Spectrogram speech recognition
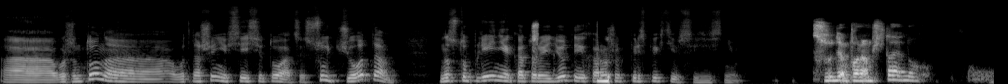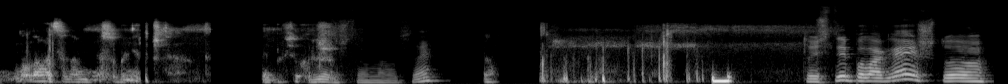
а, Вашингтона в отношении всей ситуации, с учетом наступления, которое идет, и хороших перспектив в связи с ним? Судя по Рамштайну, волноваться нам особо нет, что как бы все хорошо. Не что волноваться, да? Да. То есть ты полагаешь, что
